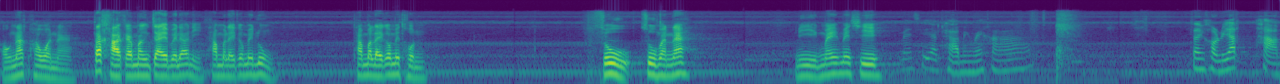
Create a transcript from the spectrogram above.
ของนักภาวนา ถ้าขาดกำลังใจไปแล้วนี่ทำอะไรก็ไม่รุ่งทำอะไรก็ไม่ทน สู้สู้มันนะ มีอีกไหมแม่ชี แม่ชีอยากถามอีกไหมคะอาจารย์ขออนุญาตถาม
